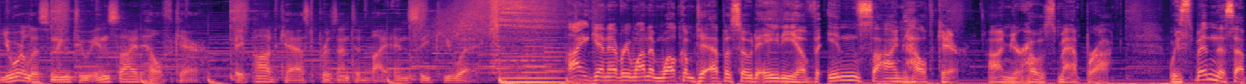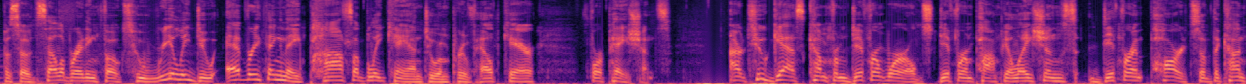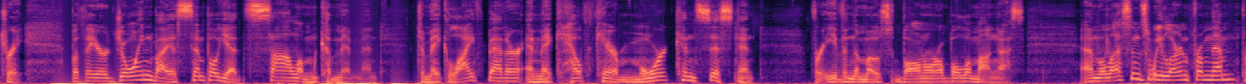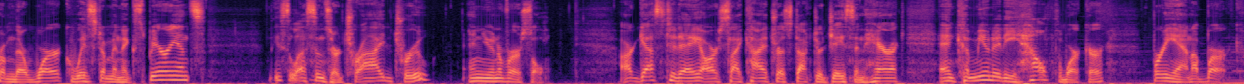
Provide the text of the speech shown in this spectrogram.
You are listening to Inside Healthcare, a podcast presented by NCQA. Hi again, everyone, and welcome to episode 80 of Inside Healthcare. I'm your host, Matt Brock. We spend this episode celebrating folks who really do everything they possibly can to improve healthcare for patients. Our two guests come from different worlds, different populations, different parts of the country, but they are joined by a simple yet solemn commitment to make life better and make healthcare more consistent for even the most vulnerable among us. And the lessons we learn from them, from their work, wisdom, and experience, these lessons are tried, true, and universal. Our guests today are psychiatrist Dr. Jason Herrick and community health worker Brianna Burke.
